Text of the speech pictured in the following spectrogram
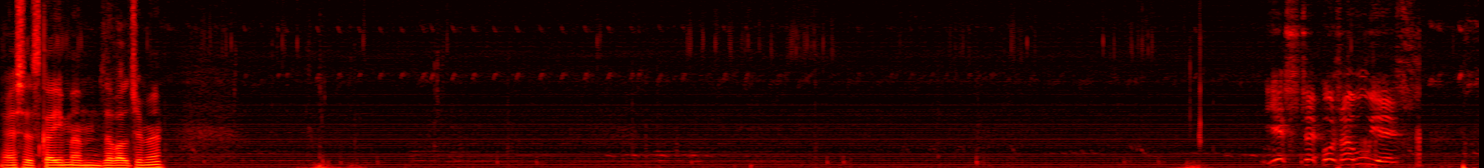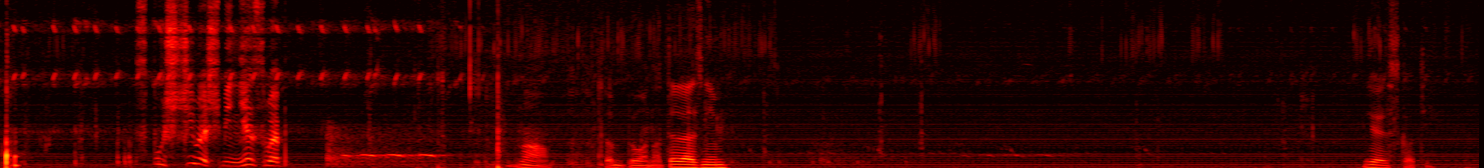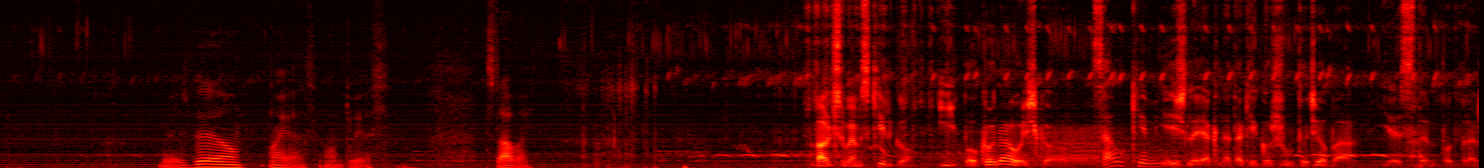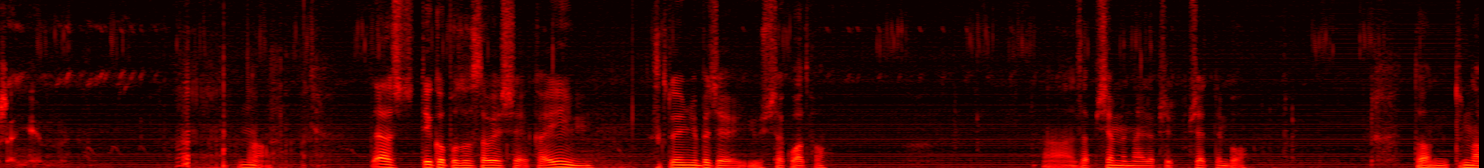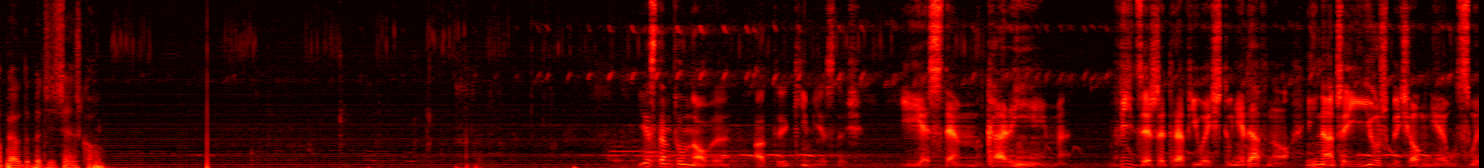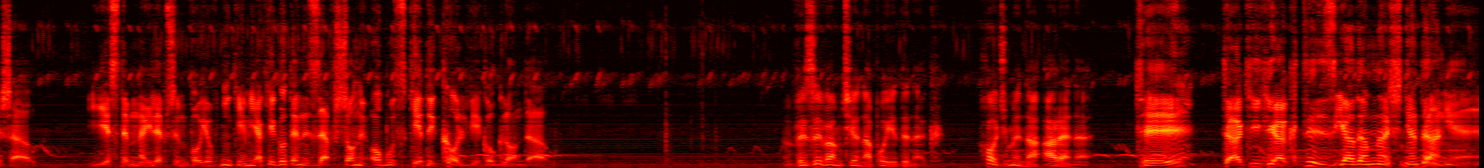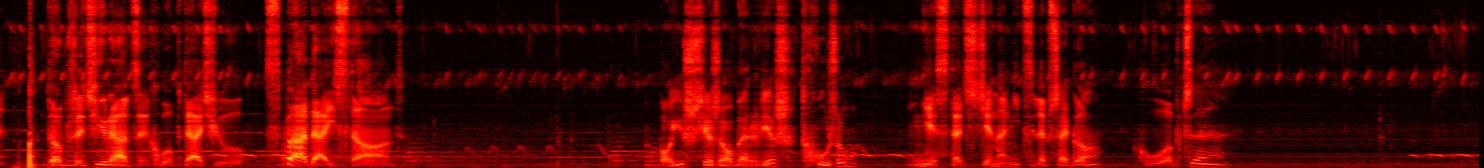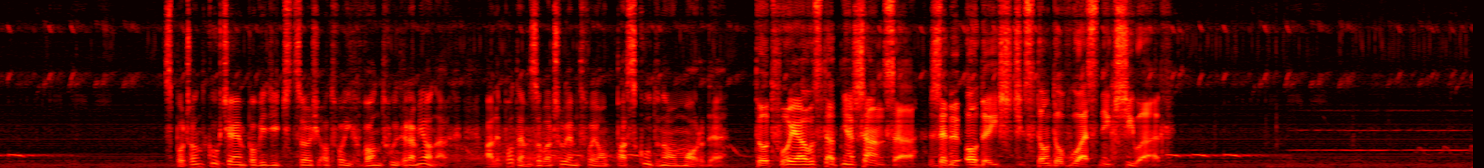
Ja jeszcze z Kaimem zawalczymy. Jeszcze pożałujesz! Spuściłeś mi niezłe... No, to by było na tyle z nim. Gdzie jest Scotty? Tu jest wyjął. O jest, on tu jest. Wstawaj. Walczyłem z Kirgo. I pokonałeś go. Całkiem nieźle jak na takiego żółtodzioba. Jestem pod wrażeniem. No. Teraz tylko pozostał jeszcze Kaim, z którym nie będzie już tak łatwo. A zapiszemy najlepszy przed tym, bo to tu naprawdę będzie ciężko. Jestem tu nowy, a ty kim jesteś? Jestem Karim. Widzę, że trafiłeś tu niedawno, inaczej już byś o mnie usłyszał. Jestem najlepszym wojownikiem, jakiego ten zawszony obóz kiedykolwiek oglądał. Wyzywam cię na pojedynek. Chodźmy na arenę. Ty? Takich jak ty zjadam na śniadanie. Dobrze ci radzę, chłoptasiu. Spadaj stąd. Boisz się, że oberwiesz, tchórzu? Nie stać cię na nic lepszego, chłopcze? Z początku chciałem powiedzieć coś o twoich wątłych ramionach, ale potem zobaczyłem twoją paskudną mordę. To twoja ostatnia szansa, żeby odejść stąd o własnych siłach.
